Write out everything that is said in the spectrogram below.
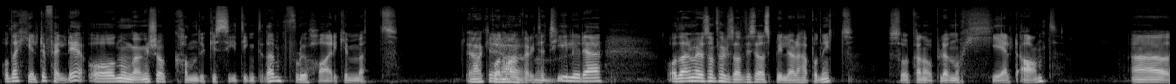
Og det er helt tilfeldig, og noen ganger så kan du ikke si ting til dem, for du har ikke møtt Ja, okay, på en annen karakter tidligere. Og det er en veldig sånn følelse av at hvis jeg spiller det her på nytt, så kan jeg oppleve noe helt annet. Uh,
